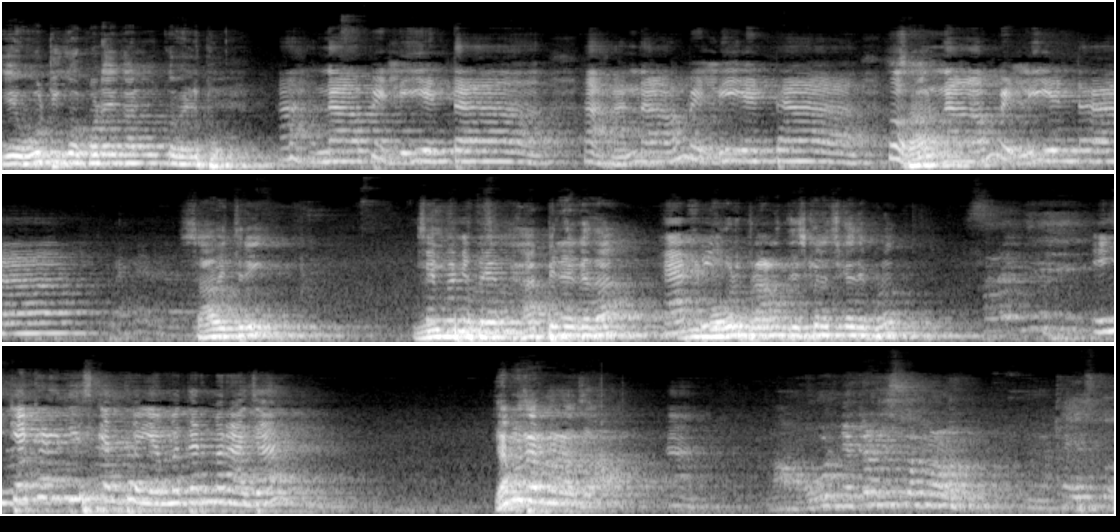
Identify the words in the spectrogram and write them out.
ఏ ఊటికో కొడైకానల్కో వెళ్ళిపో. ఆ, నా పెళ్ళి ఎంట. ఆ, నా పెళ్ళి ఎంట. నా పెళ్ళి ఎంట. సావిత్రి చెప్పండి ప్రభు. హ్యాపీనే కదా? నీ హ్యాపీ. మొగుడు ప్రాణం తీసుకెళ్ళచ్చు కదా ఇప్పుడు? ఇంకెక్కడ తీసుకెళ్తావు? యమధర్మరాజా? యమధర్మరాజా? ఆ, మా ఊరిని ఎక్కడ తీసుకుంటున్నాడు అట్లా వేసుకో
